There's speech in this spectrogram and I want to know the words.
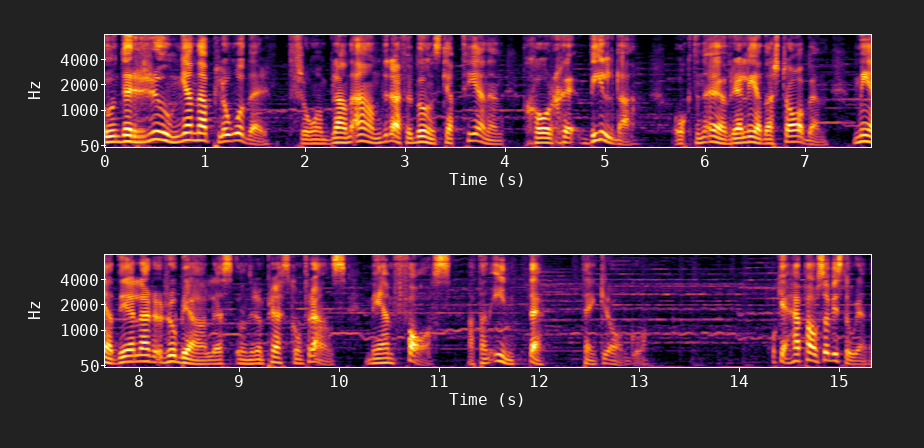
Under rungande applåder från bland andra förbundskaptenen Jorge Vilda och den övriga ledarstaben meddelar Rubiales under en presskonferens med emfas att han inte tänker avgå. Okej, här pausar vi historien.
